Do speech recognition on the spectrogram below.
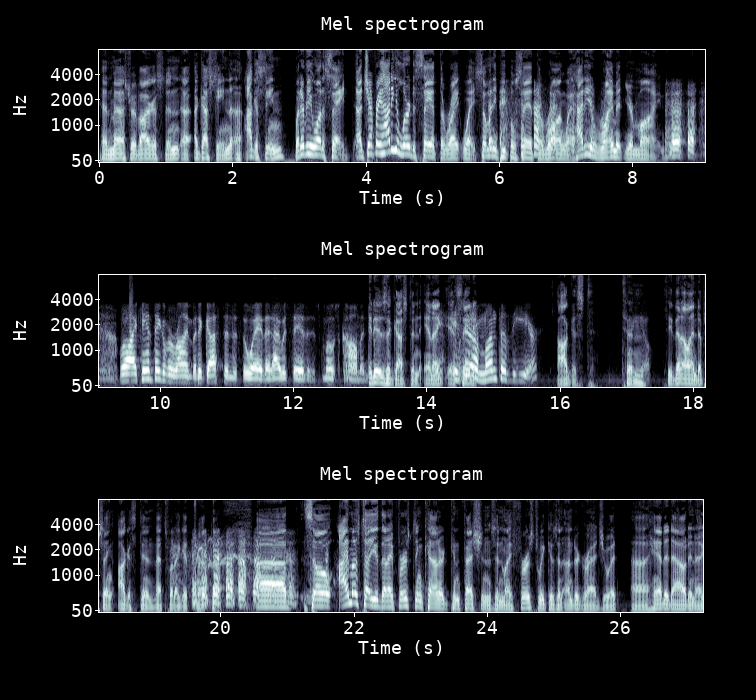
and master of Augustine, uh, Augustine, uh, Augustine, whatever you want to say. Uh, Jeffrey, how do you learn to say it the right way? So many people say it the wrong way. How do you rhyme it in your mind? well, I can't think of a rhyme, but Augustine is the way that I would say is it's most common. It is Augustine, and I Is say there it a month of the year? August. Tin. See, then I'll end up saying Augustine. That's what I get trapped in. uh, so I must tell you that I first encountered confessions in my first week as an undergraduate, uh, handed out in a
